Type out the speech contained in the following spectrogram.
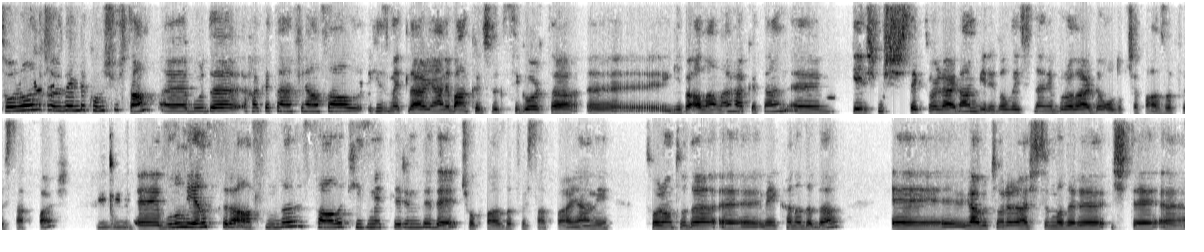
Toronto özelinde konuşursam e, burada hakikaten finansal hizmetler yani bankacılık, sigorta e, gibi alanlar hakikaten e, gelişmiş sektörlerden biri. Dolayısıyla hani buralarda oldukça fazla fırsat var. Hı hı. E, bunun yanı sıra aslında sağlık hizmetlerinde de çok fazla fırsat var. Yani Toronto'da e, ve Kanada'da e, laboratuvar araştırmaları, işte e,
